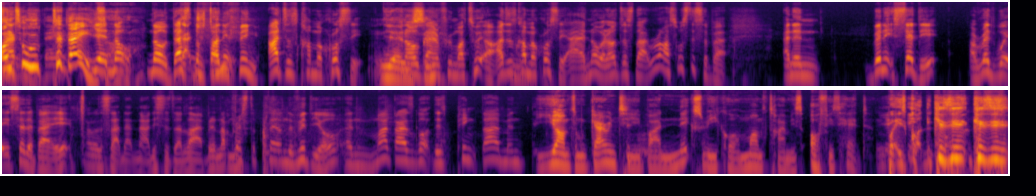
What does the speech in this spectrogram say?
until today. yeah, So, no, no. That's that the funny thing. I just come across it. Yeah, when I you was going through my Twitter, I just come across it. I know, and I was just like, Ross, what's this about? And then when it said it, I read what it said about it. I was just like, nah, this is a lie. But then I mm. pressed the play on the video, and my guy's got this pink diamond. Yums, I'm guarantee by next week or a month time, it's off his head. But he's got the Because he, cause he's,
